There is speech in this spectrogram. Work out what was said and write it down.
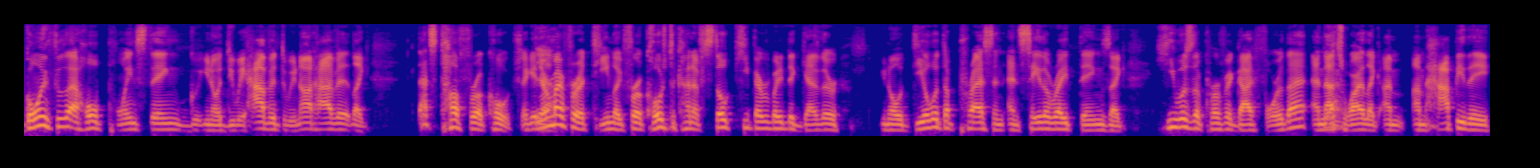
going through that whole points thing, you know, do we have it? Do we not have it? Like, that's tough for a coach. Like, Yeah. never mind for a team, like for a coach to kind of still keep everybody together, you know, deal with the press and, and say the right things. Like, he was the perfect guy for that. And that's Yeah. why, like, I'm I'm happy they,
